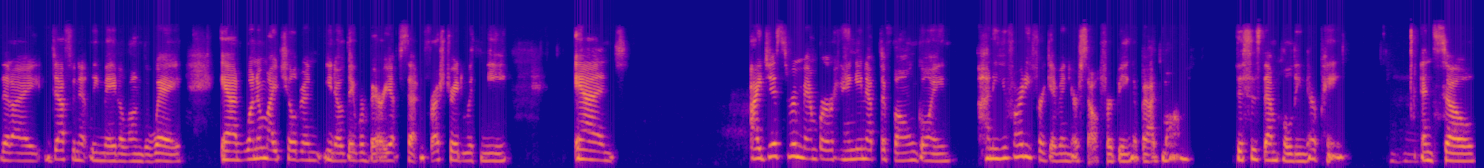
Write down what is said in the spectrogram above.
that I definitely made along the way. And one of my children, you know, they were very upset and frustrated with me. And I just remember hanging up the phone going, honey, you've already forgiven yourself for being a bad mom. This is them holding their pain. Mm-hmm. And so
